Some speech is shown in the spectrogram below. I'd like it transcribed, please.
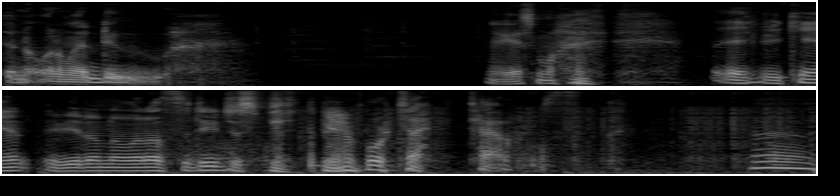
don't know what I'm gonna do. I guess more. If you can't, if you don't know what else to do, just spam more towers. Uh,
